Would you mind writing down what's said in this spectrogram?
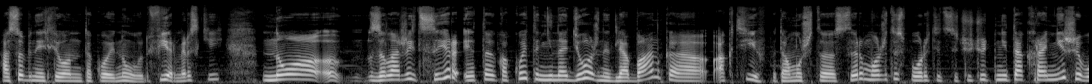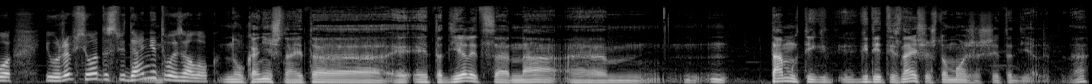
особенно если он такой, ну, фермерский. Но э, заложить сыр – это какой-то ненадежный для банка актив, потому что сыр может испортиться. Чуть-чуть не так хранишь его, и уже все, до свидания, твой залог. Ну, конечно, это, это делается на... Эм, там, ты, где ты знаешь, что можешь это делать. Да?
